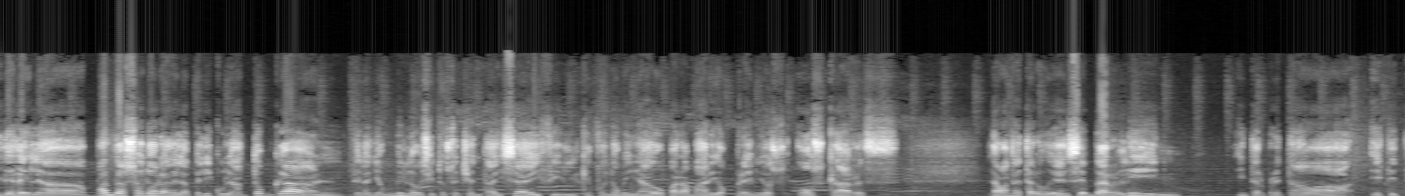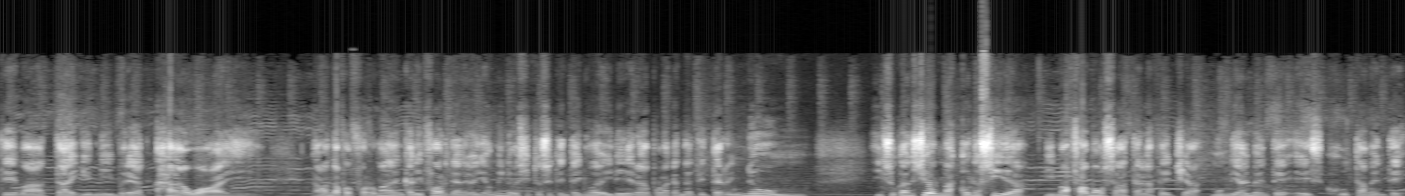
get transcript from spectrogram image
Desde la banda sonora de la película Top Gun del año 1986, film que fue nominado para varios premios Oscars, la banda estadounidense Berlín interpretaba este tema Take Me Bread Hawaii. La banda fue formada en California en el año 1979 y liderada por la cantante Terry Noom. Y su canción más conocida y más famosa hasta la fecha mundialmente es justamente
